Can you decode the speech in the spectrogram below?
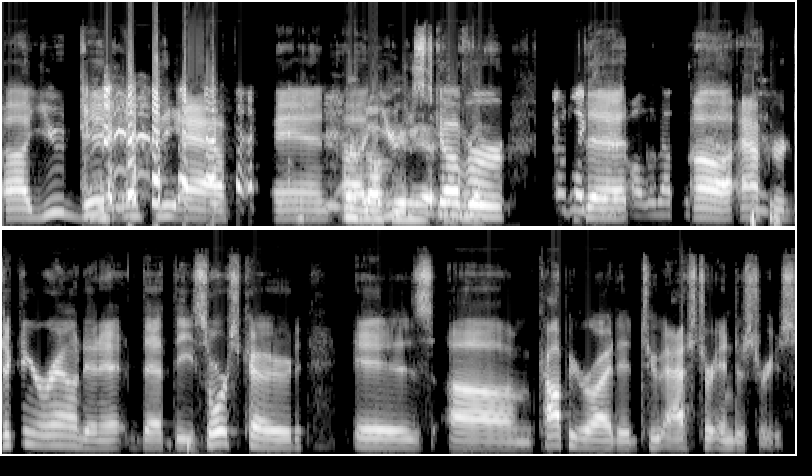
Uh, you dig into the app, and uh, you the internet, doesn't it? discover like that all about this. uh, after digging around in it that the source code is um, copyrighted to Astor Industries.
